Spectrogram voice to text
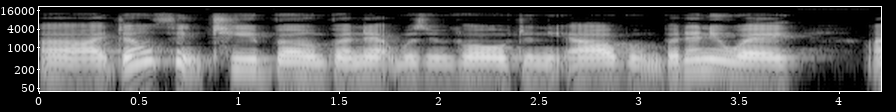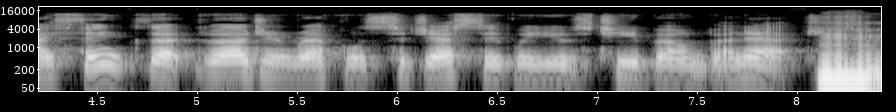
uh, I don't think T Bone Burnett was involved in the album. But anyway, I think that Virgin Records suggested we use T Bone Burnett. Mm-hmm.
